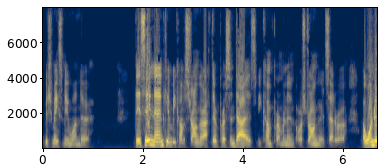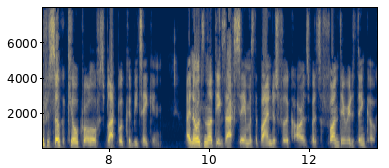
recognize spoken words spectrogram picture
which makes me wonder. They say Nen can become stronger after a person dies, become permanent or stronger, etc. I wonder if Hisoka killed Chrollo if his black book could be taken. I know it's not the exact same as the binders for the cards, but it's a fun theory to think of.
